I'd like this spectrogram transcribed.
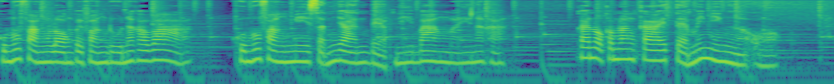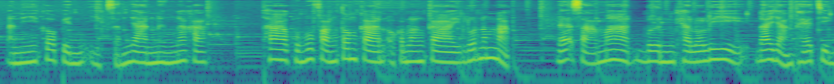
คุณผู้ฟังลองไปฟังดูนะคะว่า คุณผู้ฟังมีสัญญาณแบบนี้บ้างไหมนะคะ การออกกำลังกายแต่ไม่มีเหงื่อออก อันนี้ก็เป็นอีกสัญญาณหนึ่งนะคะ ถ้าคุณผู้ฟังต้องการออกกำลังกายลดน้ำหนัก และสามารถเบิร์นแคลอรี่ได้อย่างแท้จริง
